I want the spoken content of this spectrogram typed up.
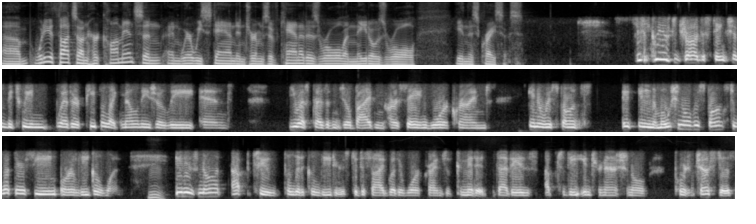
Um, what are your thoughts on her comments and, and where we stand in terms of Canada's role and NATO's role in this crisis? We have to draw a distinction between whether people like Melanie Joly and U.S. President Joe Biden are saying war crimes in a response, in an emotional response to what they're seeing or a legal one. Hmm. It is not up to political leaders to decide whether war crimes have committed. That is up to the international Court of Justice,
